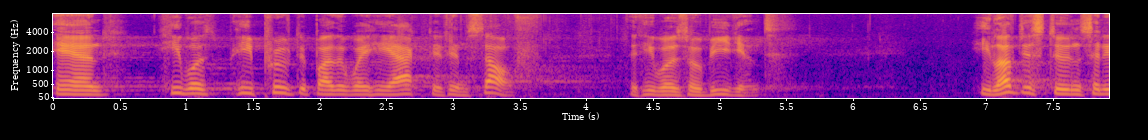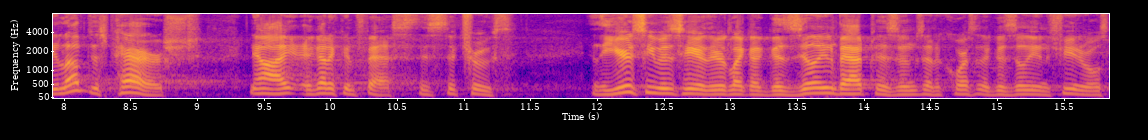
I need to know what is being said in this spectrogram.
and he, was, he proved it by the way he acted himself, that he was obedient. He loved his students and he loved his parish. Now, I, I got to confess, this is the truth. In the years he was here, there were like a gazillion baptisms and, of course, a gazillion funerals.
